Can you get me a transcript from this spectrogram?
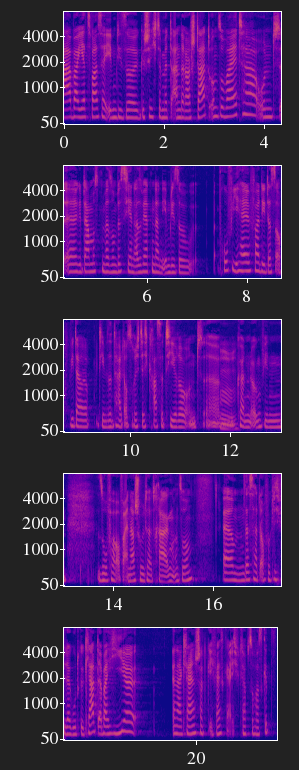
aber jetzt war es ja eben diese Geschichte mit anderer Stadt und so weiter. Und äh, da mussten wir so ein bisschen, also wir hatten dann eben diese Profi-Helfer, die das auch wieder, die sind halt auch so richtig krasse Tiere und äh, Mhm. können irgendwie ein Sofa auf einer Schulter tragen und so. Ähm, das hat auch wirklich wieder gut geklappt. Aber hier in einer kleinen Stadt, ich weiß gar nicht, ich glaube, sowas gibt's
